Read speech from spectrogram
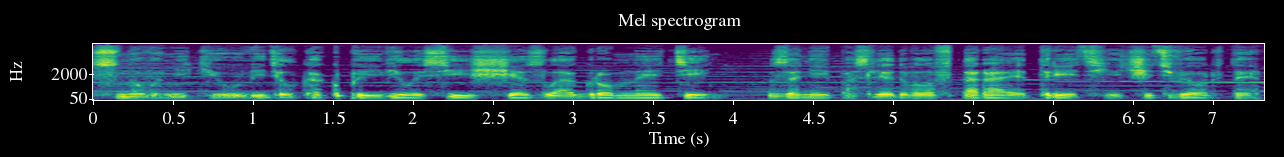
Снова Микки увидел, как появилась и исчезла огромная тень. За ней последовала вторая, третья, четвертая,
